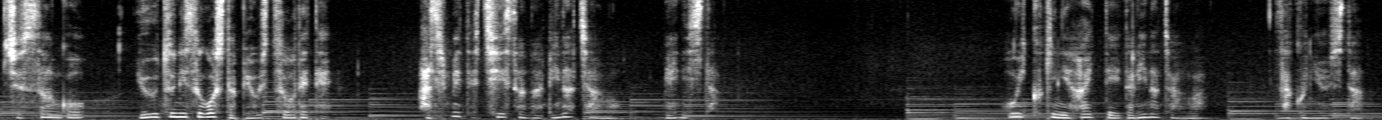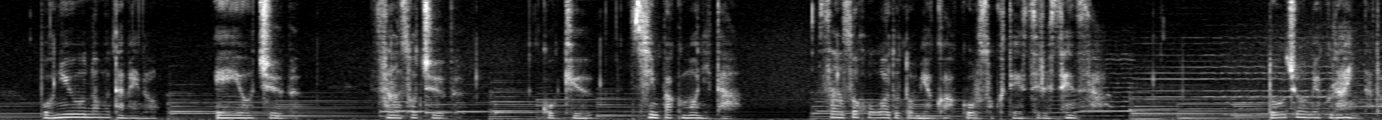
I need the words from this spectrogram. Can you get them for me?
出産後憂鬱に過ごした病室を出て初めて小さなりなちゃんを目にした。保育器に入っていたりなちゃんは搾乳した母乳を飲むための栄養チューブ。酸素チューブ呼吸。心拍モニター。酸素飽和度と脈拍を測定するセンサー。動静脈ラインなど。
